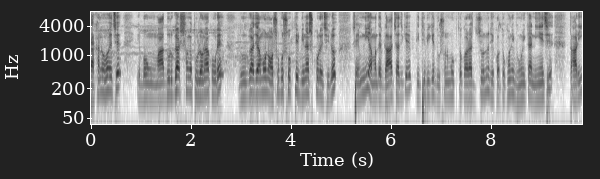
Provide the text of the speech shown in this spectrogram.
দেখানো হয়েছে এবং মা দুর্গার সঙ্গে তুলনা করে দুর্গা যেমন অশুভ শক্তির বিনাশ করেছিল, সেমনি আমাদের গাছ আজকে পৃথিবীকে দূষণমুক্ত করার জন্য যে কতখানি ভূমিকা নিয়েছে, তারই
